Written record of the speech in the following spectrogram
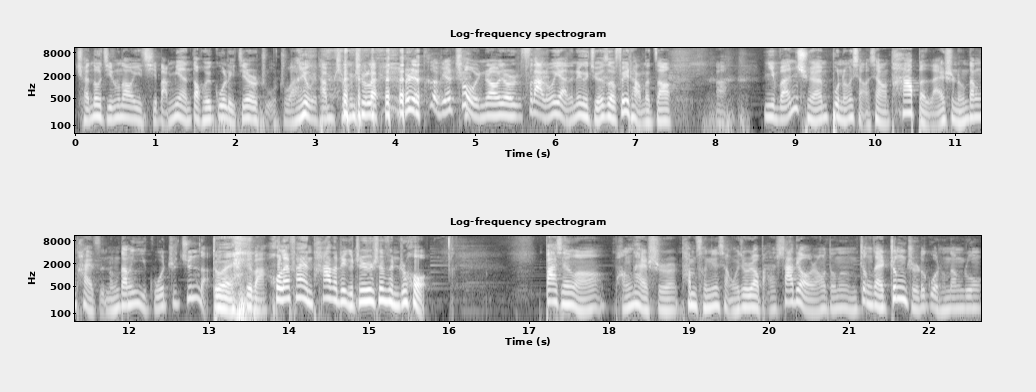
全都集中到一起，把面倒回锅里接着煮，煮完又给他们盛出来，而且特别臭，你知道吗？就是傅大龙演的那个角色非常的脏啊。你完全不能想象，他本来是能当太子、能当一国之君的，对，对吧？后来发现他的这个真实身份之后，八贤王、庞太师他们曾经想过，就是要把他杀掉，然后等等等，正在争执的过程当中，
